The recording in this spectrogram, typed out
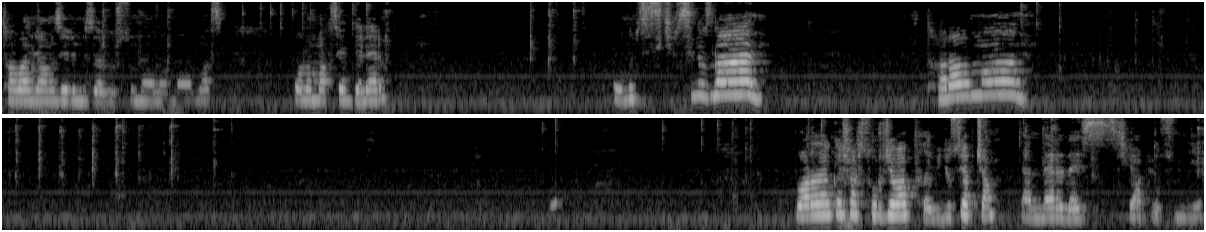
tabancamız elimizde dursun. Ne olur ne olmaz. Oğlum bak seni delerim. Oğlum siz kimsiniz lan? Tararım lan. Bu arada arkadaşlar soru cevap videosu yapacağım. Yani nerede şey yapıyorsun diye.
